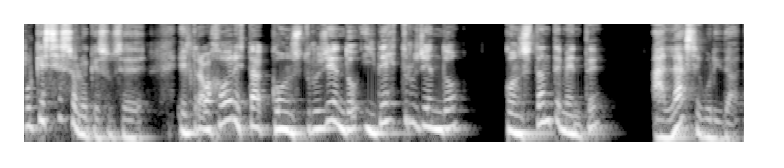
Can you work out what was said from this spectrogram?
Porque es eso lo que sucede. El trabajador está construyendo y destruyendo constantemente a la seguridad.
